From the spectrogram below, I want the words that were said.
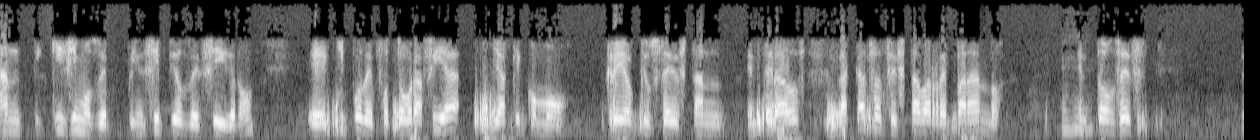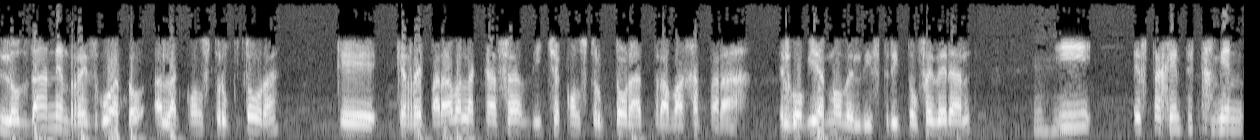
antiquísimos de principios de siglo, eh, equipo de fotografía, ya que como creo que ustedes están enterados, la casa se estaba reparando. Entonces, los dan en resguardo a la constructora que, que reparaba la casa. Dicha constructora trabaja para el gobierno del Distrito Federal y esta gente también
